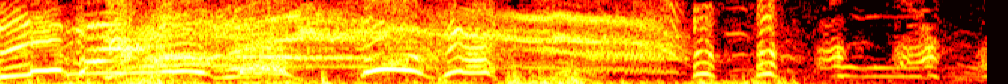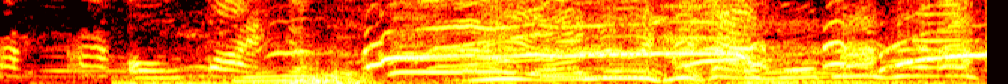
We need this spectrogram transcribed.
Ты Oh my god. Me under the grass, under the grass.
